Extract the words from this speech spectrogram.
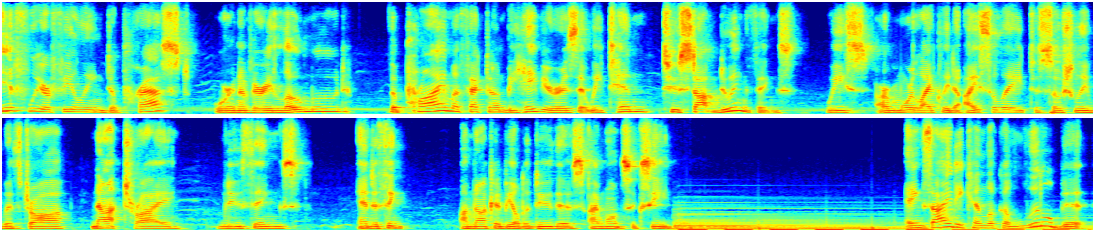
if we are feeling depressed or in a very low mood, the prime effect on behavior is that we tend to stop doing things. We are more likely to isolate, to socially withdraw, not try new things, and to think, I'm not going to be able to do this, I won't succeed. Anxiety can look a little bit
